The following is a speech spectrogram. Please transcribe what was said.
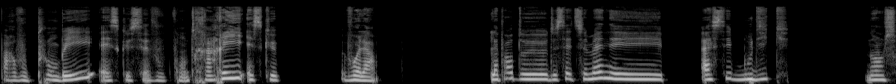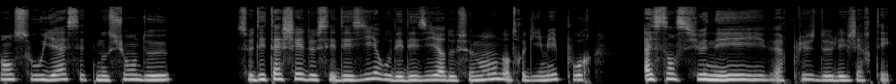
par vous plomber? Est-ce que ça vous contrarie? Est-ce que... Voilà. La porte de cette semaine est assez bouddhique, dans le sens où il y a cette notion de se détacher de ses désirs ou des désirs de ce monde, entre guillemets, pour ascensionner vers plus de légèreté.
